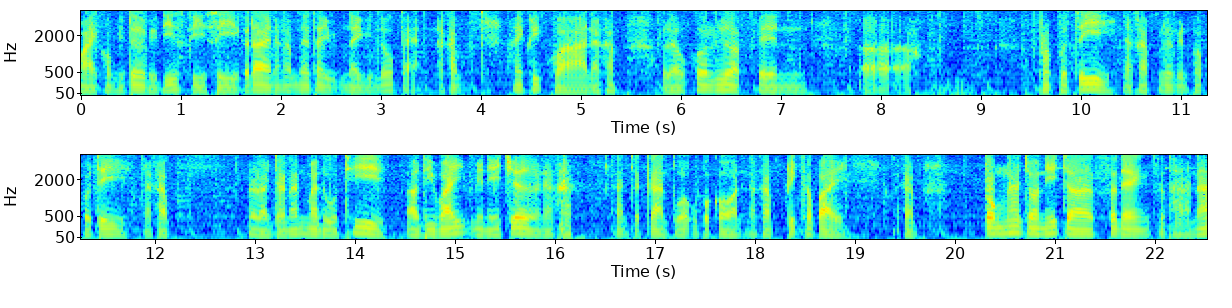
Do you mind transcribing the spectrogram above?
My Computer หรือ Disk PC ก็ได้นะครับในใน Windows 8 นะครับ ให้คลิกขวานะครับ แล้วก็เลือกเป็น property นะครับเลือกเป็น property นะครับ หลังจากนั้นมาดูที่ device manager นะครับ การจัดการตัวอุปกรณ์นะครับ คลิกเข้าไปนะครับ ตรงหน้าจอนี้จะแสดงสถานะ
